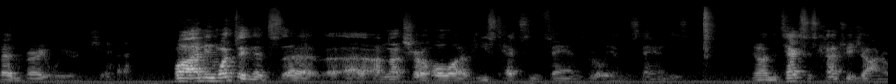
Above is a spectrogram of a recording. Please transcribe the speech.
been very weird. yeah. Well, I mean, one thing that's uh, I- I'm not sure a whole lot of East Texan fans really understand is, you know, in the Texas country genre.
